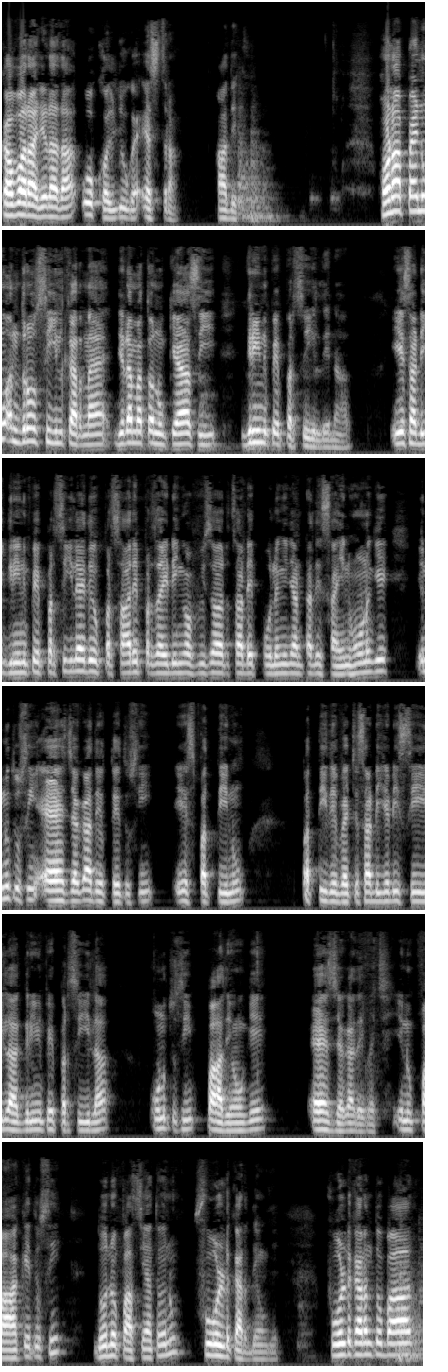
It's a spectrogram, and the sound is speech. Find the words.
ਕਵਰ ਆ ਜਿਹੜਾ ਦਾ, ਉਹ ਖੁੱਲ ਜਾਊਗਾ ਇਸ ਤਰ੍ਹਾਂ। ਆ ਦੇਖੋ। ਹੁਣ ਆਪਾਂ ਇਹਨੂੰ ਅੰਦਰੋਂ ਸੀਲ ਕਰਨਾ ਹੈ, ਜਿਹੜਾ ਮੈਂ ਤੁਹਾਨੂੰ ਕਿਹਾ ਸੀ ਗ੍ਰੀਨ ਪੇਪਰ ਸੀਲ ਦੇ ਨਾਲ। ਇਹ ਸਾਡੀ ਗ੍ਰੀਨ ਪੇਪਰ ਸੀਲ ਹੈ, ਇਹਦੇ ਉੱਪਰ ਸਾਰੇ ਪ੍ਰੈਜ਼ਾਈਡਿੰਗ ਆਫੀਸਰ ਸਾਡੇ ਪੋਲਿੰਗ ਏਜੰਟਾਂ ਦੇ ਸਾਈਨ ਹੋਣਗੇ। ਇਹਨੂੰ ਤੁਸੀਂ ਇਸ ਜਗ੍ਹਾ ਦੇ ਉੱਤੇ ਤੁਸੀਂ ਇਸ ਪੱਤੀ ਨੂੰ ਪੱਤੀ ਦੇ ਵਿੱਚ ਸਾਡੀ ਜਿਹੜੀ ਸੀਲ ਆ ਗ੍ਰੀਨ ਪੇਪਰ ਸੀਲ ਆ, ਉਹਨੂੰ ਤੁਸੀਂ ਪਾ ਦਿਓਗੇ ਇਸ ਜਗ੍ਹਾ ਦੇ ਵਿੱਚ। ਇਹਨੂੰ ਪਾ ਕੇ ਤੁਸੀਂ ਦੋਨੋਂ ਪਾਸਿਆਂ ਤੋਂ ਇਹਨੂੰ ਫੋਲਡ ਕਰ ਦਿਓਗੇ। ਫੋਲਡ ਕਰਨ ਤੋਂ ਬਾਅਦ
